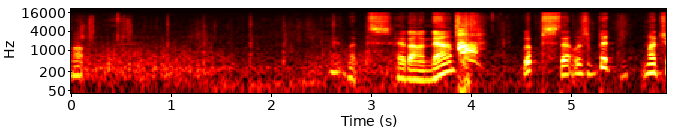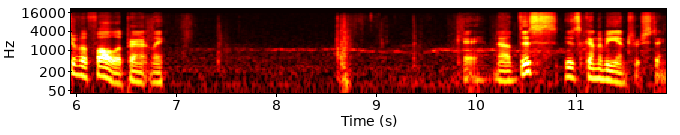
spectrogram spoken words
Well, okay, let's head on down. Whoops, that was a bit much of a fall, apparently. Okay, now this is going to be interesting.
